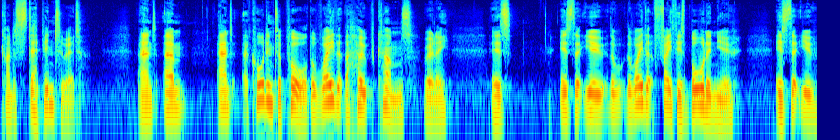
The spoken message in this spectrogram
kind of step into it. And um, and according to Paul, the way that the hope comes really is is that you the, the way that faith is born in you is that you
